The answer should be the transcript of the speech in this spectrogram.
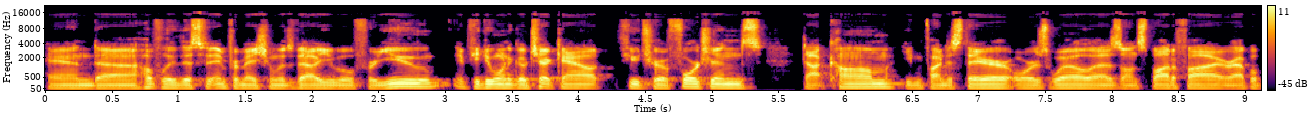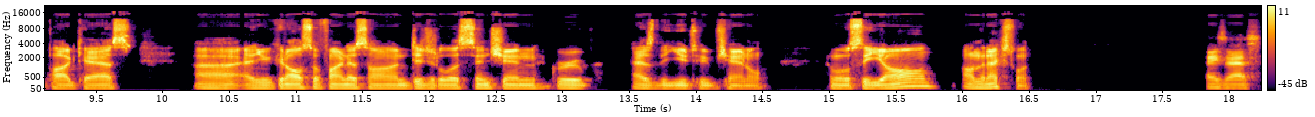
and uh, hopefully, this information was valuable for you. If you do want to go check out futureoffortunes.com, you can find us there or as well as on Spotify or Apple Podcasts. Uh, and you can also find us on Digital Ascension Group as the YouTube channel. And we'll see y'all on the next one. Thanks, guys.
